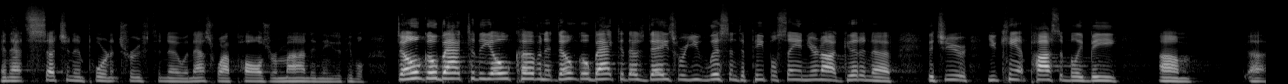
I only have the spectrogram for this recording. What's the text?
And that's such an important truth to know. And that's why Paul's reminding these people don't go back to the old covenant. Don't go back to those days where you listen to people saying you're not good enough, that you're, you can't possibly be um, uh,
